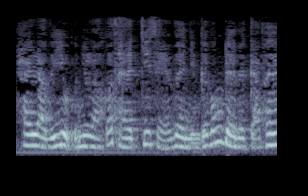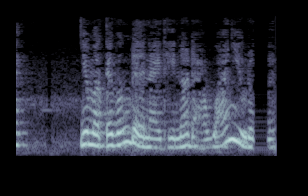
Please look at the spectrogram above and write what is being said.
Hay là ví dụ như là có thể chia sẻ về những cái vấn đề về cà phê. Nhưng mà cái vấn đề này thì nó đã quá nhiều rồi.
